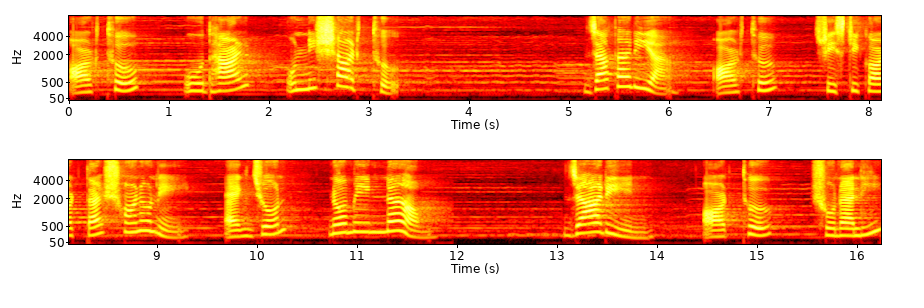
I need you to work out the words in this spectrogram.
অর্থ, উধার ও নিঃস্বার্থ। জাকারিয়া, অর্থ, সৃষ্টিকর্তার স্মরণে একজন নবীন নাম। জারিন অর্থ সোনালি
